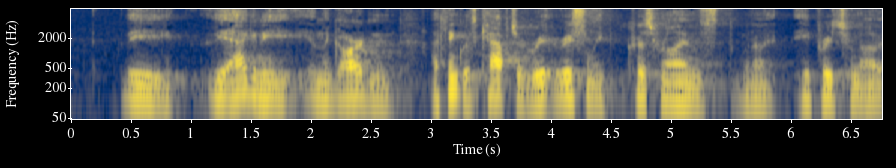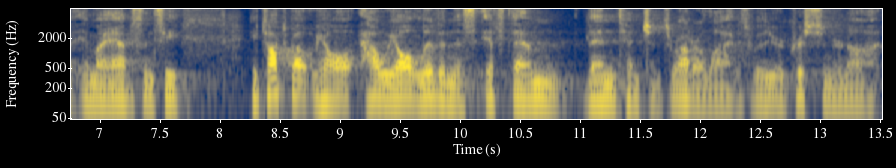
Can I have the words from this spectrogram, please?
the, the agony in the garden, I think, was captured re- recently. Chris Rhymes, when I, he preached when I, in my absence, he, he talked about we all, how we all live in this if then then tension throughout our lives, whether you're a Christian or not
